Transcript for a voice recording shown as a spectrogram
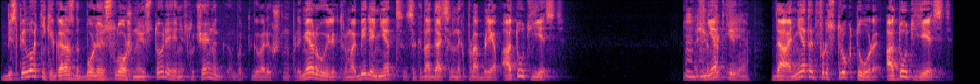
Беспилотники гораздо более сложная история. Я не случайно вот говорю, что, например, у электромобиля нет законодательных проблем, а тут есть. Нет, и, да, нет инфраструктуры, а тут есть.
